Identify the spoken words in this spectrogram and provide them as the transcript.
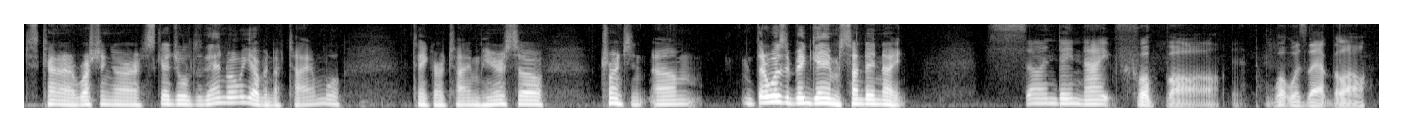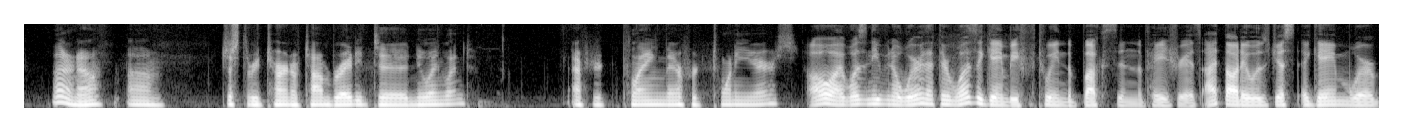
just kind of rushing our schedule to the end, but we have enough time. We'll take our time here. So, Trenton, um, there was a big game Sunday night. Sunday night football. What was that, Bilal? I don't know. Um, just the return of Tom Brady to New England after playing there for 20 years. Oh, I wasn't even aware that there was a game between the Bucs and the Patriots. I thought it was just a game where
